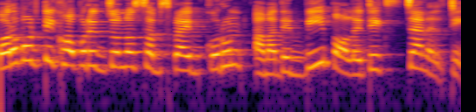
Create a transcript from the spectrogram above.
পরবর্তী খবরের জন্য সাবস্ক্রাইব করুন আমাদের বি পলিটিক্স চ্যানেলটি।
